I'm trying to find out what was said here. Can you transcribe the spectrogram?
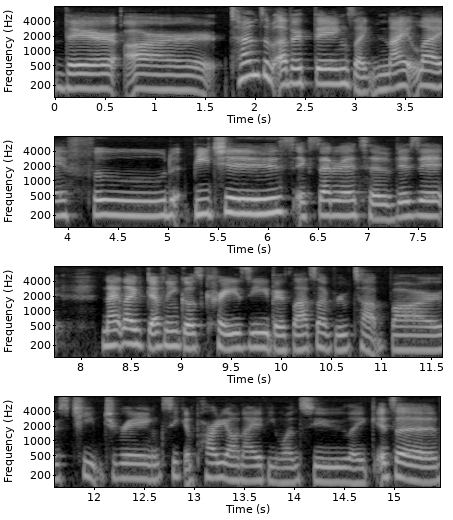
there are tons of other things like nightlife, food, beaches, etc. to visit nightlife definitely goes crazy. There's lots of rooftop bars, cheap drinks. You can party all night if you want to. Like it's a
